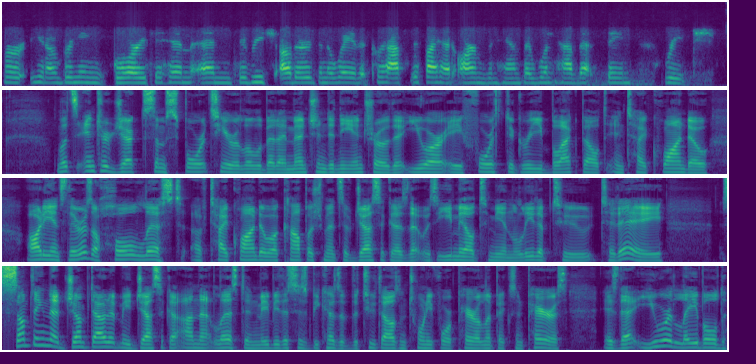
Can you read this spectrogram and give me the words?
for you know bringing glory to Him and to reach others in a way that perhaps if I had arms and hands, I wouldn't have that same reach. Let's interject some sports here a little bit. I mentioned in the intro that you are a fourth degree black belt in Taekwondo. Audience, there is a whole list of Taekwondo accomplishments of Jessica's that was emailed to me in the lead up to today Something that jumped out at me, Jessica, on that list, and maybe this is because of the 2024 Paralympics in Paris, is that you were labeled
